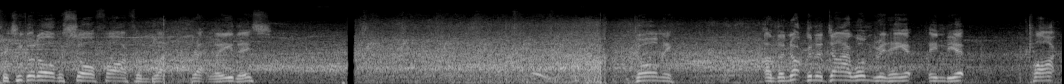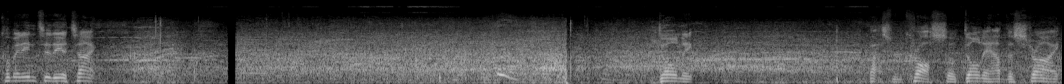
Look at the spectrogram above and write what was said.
Pretty good over so far from Brett Lee, this. Dhoni. And they're not going to die wondering here, India. Clark coming into the attack. Dhoni. Batsman cross, so Dhoni had the strike.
